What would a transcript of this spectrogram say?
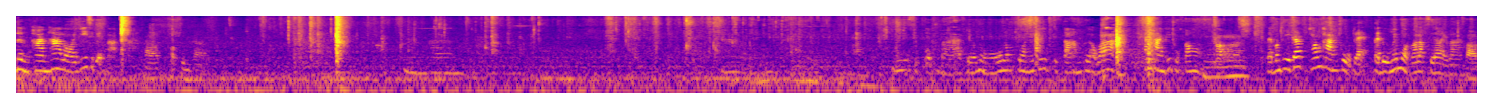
หนึ่งพันห้าร้อยยี่สิบเอ็ดบาทค่ะครับ ขอบคุณ 7บาเดี๋ยวหนูรบกวนให้พี่ติดตามเผื่อว่าช่องทางที่ถูกต้องก่อนแต่บางทีก็ช่องทางถูกแหละ แต่ดูไม่หมดว่ารับซื้ออะไรบ้าง ครับ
